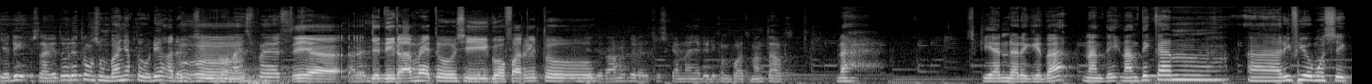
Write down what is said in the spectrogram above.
jadi setelah itu dia tuh langsung banyak tuh dia ada di Synchronize Fest. iya Ada di- jadi rame tuh si Gofar itu Jadi rame tuh dari scananya Didi Kempot mantap. Nah, sekian dari kita. Nanti nantikan eh, review musik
